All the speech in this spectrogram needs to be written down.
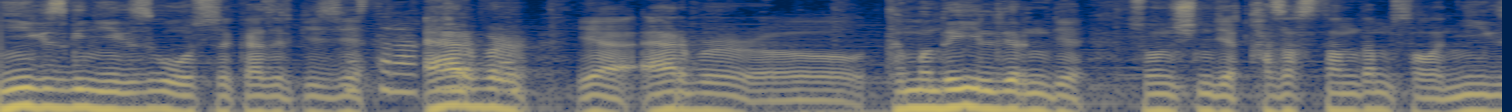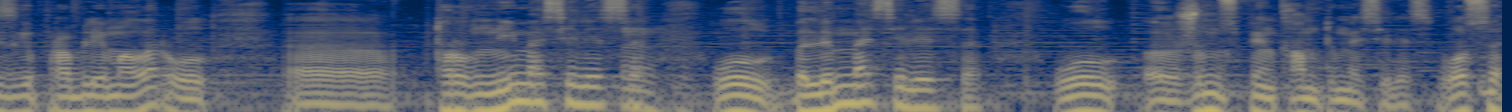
негізгі негізгі осы қазіргі кезде әрбір иә әрбір ә, тмд елдерінде соның ішінде қазақстанда мысалы негізгі проблемалар ол ә, тұрғын үй мәселесі ол білім мәселесі ол ә, жұмыспен қамту мәселесі. Осы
